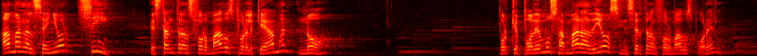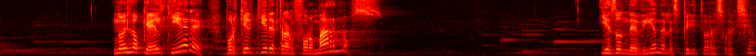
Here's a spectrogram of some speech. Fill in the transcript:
¿Aman al Señor? Sí. ¿Están transformados por el que aman? No. Porque podemos amar a Dios sin ser transformados por Él. No es lo que Él quiere, porque Él quiere transformarnos. Y es donde viene el espíritu de resurrección.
